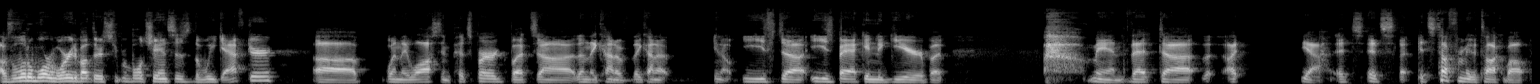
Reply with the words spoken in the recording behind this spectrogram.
I was a little more worried about their Super Bowl chances the week after uh, when they lost in Pittsburgh, but uh, then they kind of they kind of you know eased uh, eased back into gear. But man, that uh, I yeah, it's it's it's tough for me to talk about.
